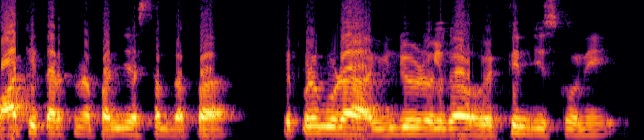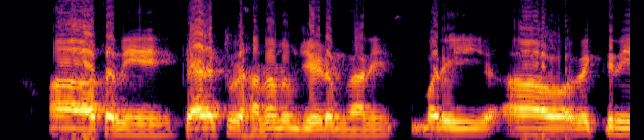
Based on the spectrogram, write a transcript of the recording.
పార్టీ తరఫున పనిచేస్తాం తప్ప ఎప్పుడు కూడా ఇండివిజువల్గా వ్యక్తిని తీసుకొని అతని క్యారెక్టర్ హననం చేయడం కానీ మరి ఆ వ్యక్తిని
